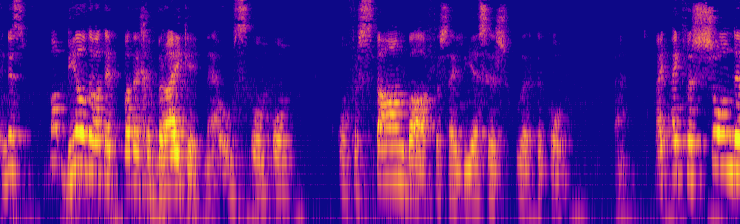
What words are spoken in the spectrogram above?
en dis maar beelde wat hy wat hy gebruik het, né, om om om om verstaanbaar vir sy lesers oor te kom. Hy het vir sonde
